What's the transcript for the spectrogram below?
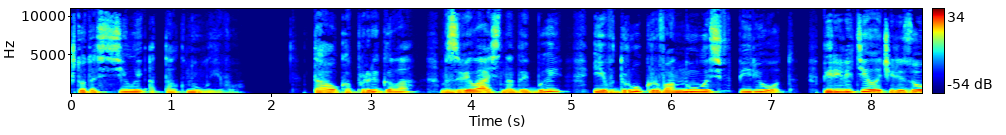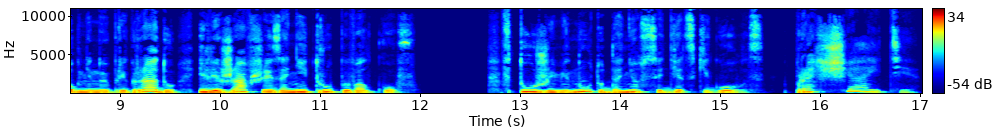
что-то с силой оттолкнуло его. Таука прыгала, взвелась на дыбы и вдруг рванулась вперед, перелетела через огненную преграду и лежавшие за ней трупы волков. В ту же минуту донесся детский голос «Прощайте!»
